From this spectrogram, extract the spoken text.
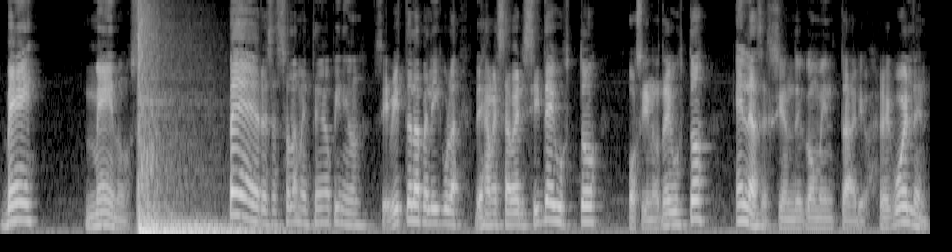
B menos. Pero esa es solamente mi opinión. Si viste la película, déjame saber si te gustó o si no te gustó en la sección de comentarios. Recuerden,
